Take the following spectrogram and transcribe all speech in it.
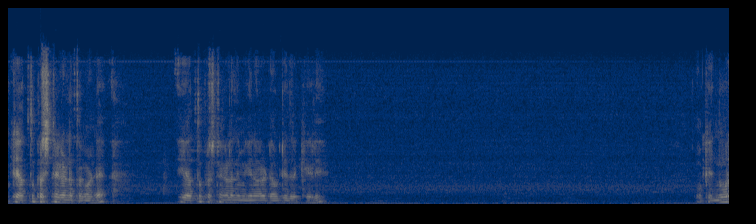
ಓಕೆ ಹತ್ತು ಪ್ರಶ್ನೆಗಳನ್ನ ತಗೊಂಡೆ. ಈ ಹತ್ತು ಪ್ರಶ್ನೆಗಳ ನಿಮಗೇನಾದ್ರು ಡೌಟ್ ಇದ್ರೆ ಕೇಳಿ. ಓಕೆ ನೂರ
